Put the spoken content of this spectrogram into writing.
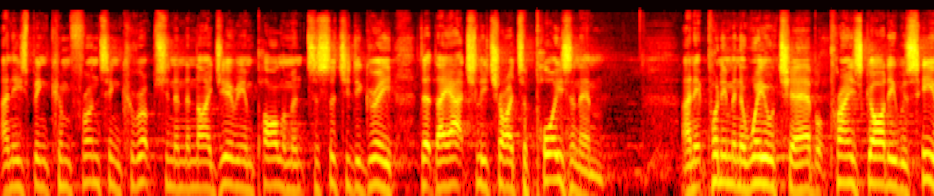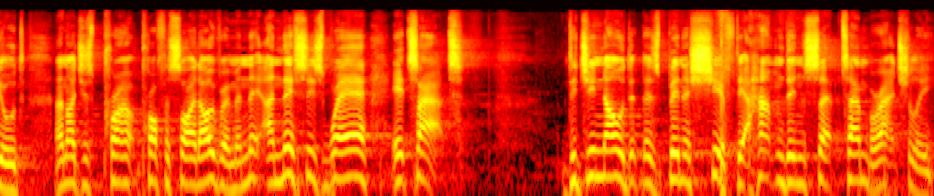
and he's been confronting corruption in the Nigerian parliament to such a degree that they actually tried to poison him. And it put him in a wheelchair, but praise God, he was healed. And I just pro- prophesied over him. And, th- and this is where it's at. Did you know that there's been a shift? It happened in September, actually.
